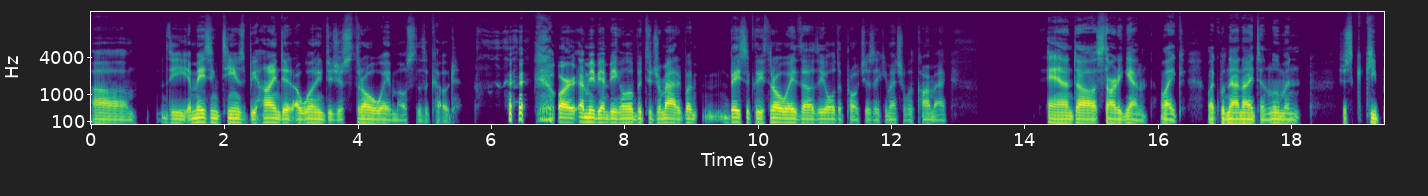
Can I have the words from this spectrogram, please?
um, the amazing teams behind it are willing to just throw away most of the code. or uh, maybe I'm being a little bit too dramatic, but basically throw away the the old approaches, like you mentioned with Carmack, and uh, start again, like like with Nanite and Lumen. Just keep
